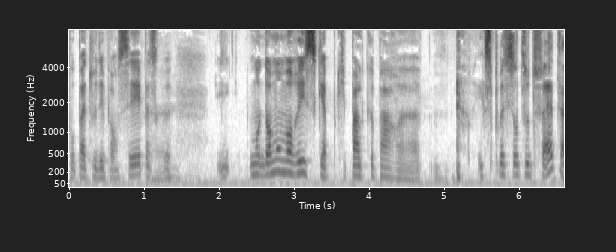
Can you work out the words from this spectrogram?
faut pas tout dépenser parce que dans mon Maurice, qui, qui parle que par euh, expression toute faite,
